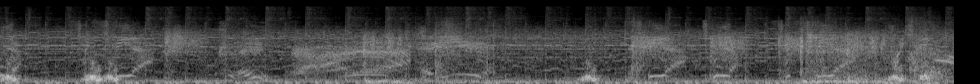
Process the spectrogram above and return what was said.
Yeah!「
